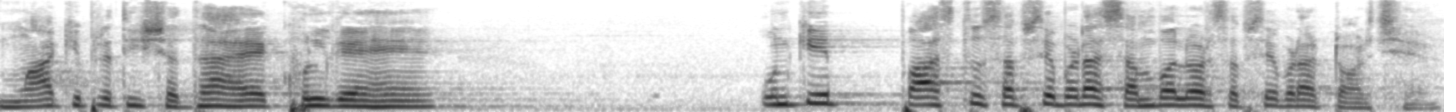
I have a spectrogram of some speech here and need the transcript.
माँ के प्रति श्रद्धा है, खुल गए हैं, उनके पास तो सबसे बड़ा संबल और सबसे बड़ा टॉर्च है।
